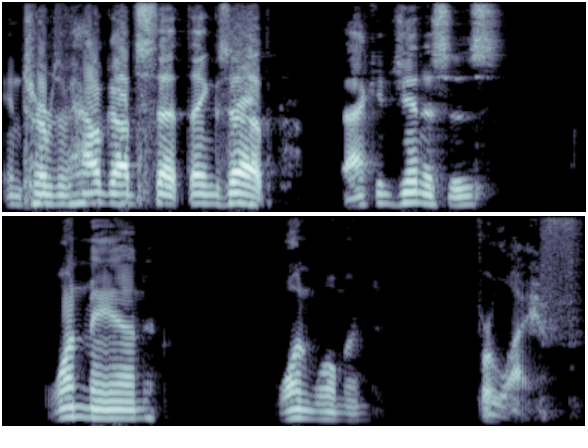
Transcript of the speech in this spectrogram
in terms of how God set things up back in Genesis one man one woman for life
